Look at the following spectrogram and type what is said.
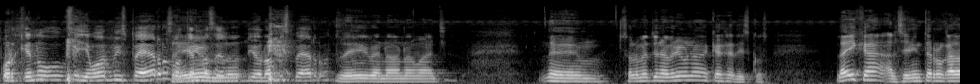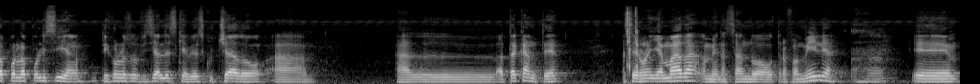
¿Por qué no se llevó a mis perros? ¿Por qué no se no. violó a mis perros? Sí, bueno, no manches. Eh, solamente una abrió una caja de discos. La hija, al ser interrogada por la policía, dijo a los oficiales que había escuchado a, al atacante hacer una llamada amenazando a otra familia. Ajá. Eh,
